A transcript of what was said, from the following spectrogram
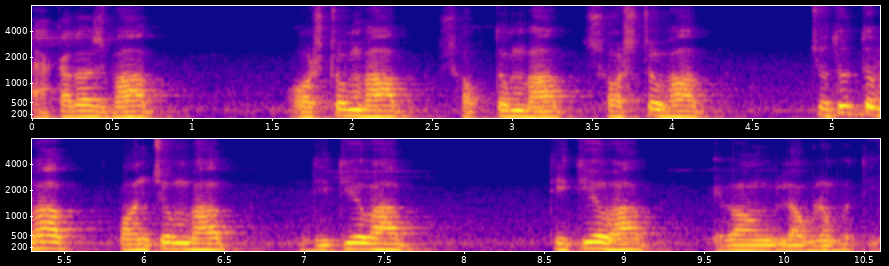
একাদশ ভাব, অষ্টম ভাব, সপ্তম ভাব, ষষ্ঠ ভাব, চতুর্থ ভাব, পঞ্চম ভাব, দ্বিতীয় ভাব, তৃতীয় ভাব এবং লগ্নপতি।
